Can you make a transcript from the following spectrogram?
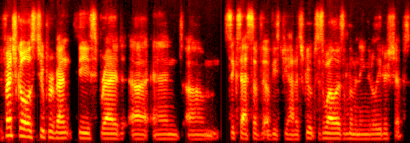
the French goal is to prevent the spread uh, and um, success of, of these jihadist groups, as well as eliminating their leaderships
